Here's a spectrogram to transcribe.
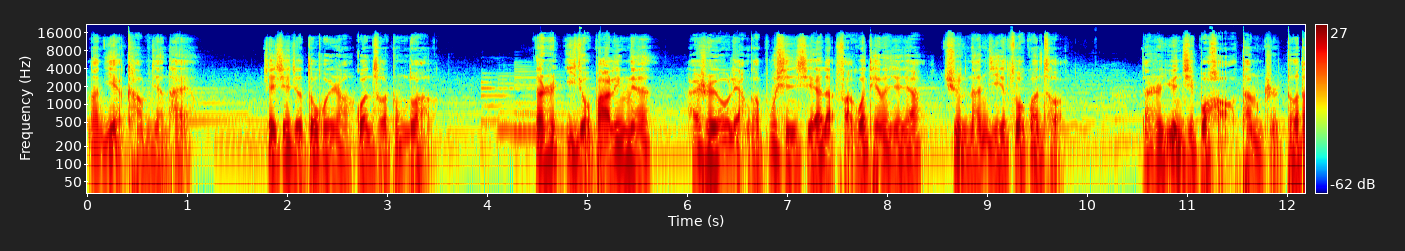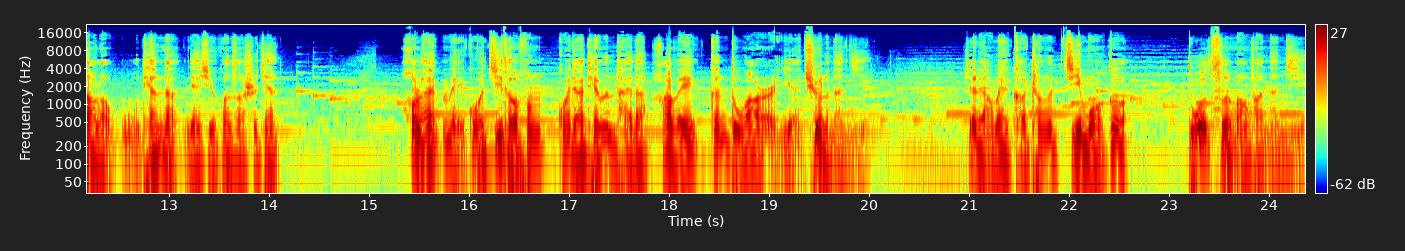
那你也看不见太阳，这些就都会让观测中断了。但是，一九八零年，还是有两个不信邪的法国天文学家去了南极做观测。但是运气不好，他们只得到了五天的连续观测时间。后来，美国基特峰国家天文台的哈维跟杜瓦尔也去了南极，这两位可称“寂寞哥”，多次往返南极。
